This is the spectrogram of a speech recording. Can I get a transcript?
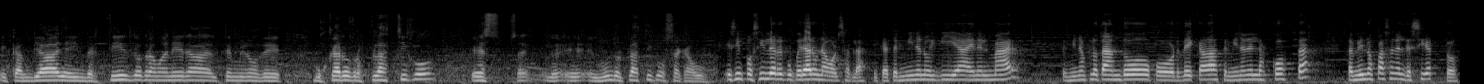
en cambiar y en invertir de otra manera en términos de buscar otros plásticos, es, o sea, el, el mundo del plástico se acabó. Es imposible recuperar una bolsa plástica. Terminan hoy día en el mar, terminan flotando por décadas, terminan en las costas, también nos pasa en el desierto.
